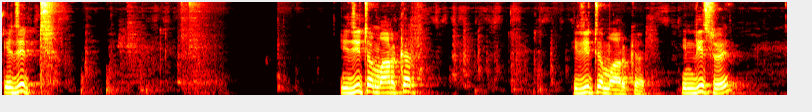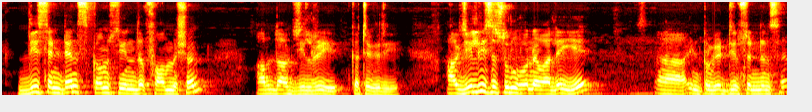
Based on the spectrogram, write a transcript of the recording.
is it is it a marker is it a marker in this way this sentence comes in the formation of the auxiliary category auxiliary से शुरू होने वाले ये इंट्रोगेटिव सेंटेंस है।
